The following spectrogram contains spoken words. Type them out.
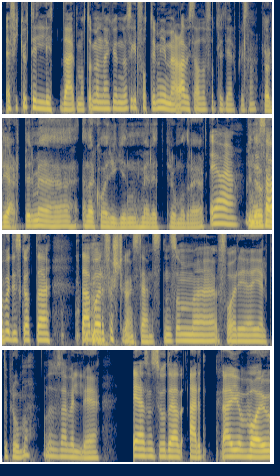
jeg fikk jo til litt der, på en måte, men jeg kunne jo sikkert fått til mye mer da hvis jeg hadde fått litt hjelp, liksom. Klart det hjelper med NRK i ryggen med litt promodrahjelp. Ja, ja. Men de sa faktisk at det, det er bare førstegangstjenesten som eh, får eh, hjelp til promo, og det syns jeg er veldig Jeg syns jo det er Det var jo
